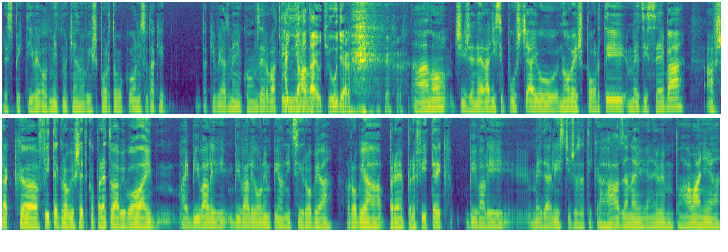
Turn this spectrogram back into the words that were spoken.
respektíve odmietnutia nových športov. Oni sú takí taký viac menej konzervatívny. A ja dajú ti úder. Áno, čiže neradi si púšťajú nové športy medzi seba, avšak e, Fitek robí všetko preto, aby bol aj, aj bývalí, bývalí olimpionici robia, robia pre, pre Fitek, bývalí medailisti, čo sa týka hádzanej, ja neviem, plávania,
